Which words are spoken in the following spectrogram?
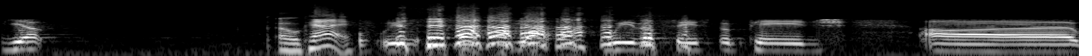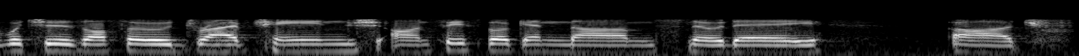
Yep, Okay. we have, yeah, we have a Facebook page, uh, which is also Drive Change on Facebook and um, Snow Day, uh, tr-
